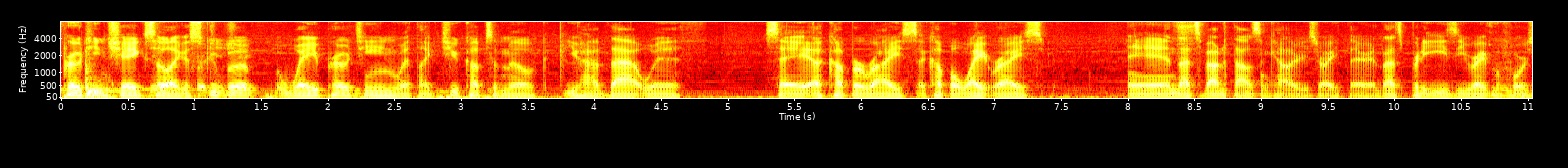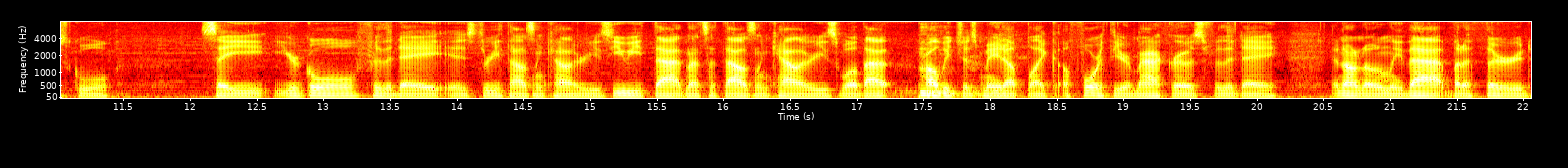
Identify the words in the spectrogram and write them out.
protein shake, so Yeah, like a scoop of whey protein with like two cups of milk. You have that with, say, a cup of rice, a cup of white rice, and that's about a thousand calories right there. And that's pretty easy right before Mhm. school. Say your goal for the day is three thousand calories. You eat that, and that's a thousand calories. Well, that probably Mhm. just made up like a fourth of your macros for the day, and not only that, but a third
